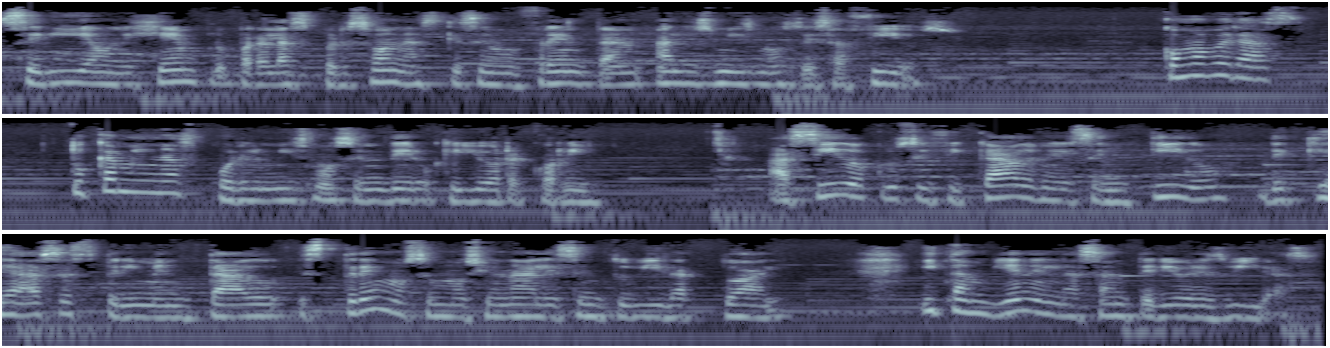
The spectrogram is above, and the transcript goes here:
sería un ejemplo para las personas que se enfrentan a los mismos desafíos. Como verás, tú caminas por el mismo sendero que yo recorrí. Has sido crucificado en el sentido de que has experimentado extremos emocionales en tu vida actual y también en las anteriores vidas.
